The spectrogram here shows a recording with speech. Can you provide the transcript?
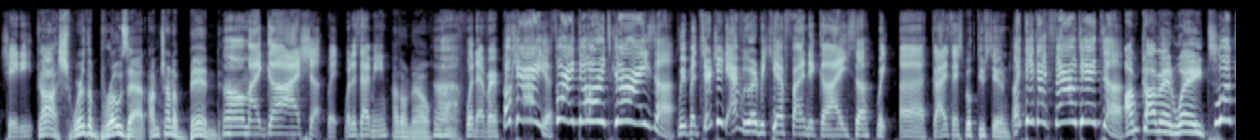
Shady. Gosh, where the bros at? I'm trying to bend. Oh my gosh. Uh, wait, what does that mean? I don't know. Uh, whatever. Okay, find the hearts, guys. Uh, we've been searching everywhere. We can't find it, guys. Uh, wait, uh, guys, I spoke too soon. I think I found it. I'm coming. Wait. look,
